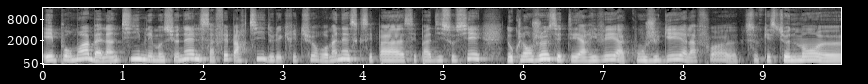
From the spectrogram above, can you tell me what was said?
Et pour moi, bah, l'intime, l'émotionnel, ça fait partie de l'écriture romanesque. C'est pas, c'est pas dissocié. Donc l'enjeu, c'était arriver à conjuguer à la fois euh, ce questionnement euh,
